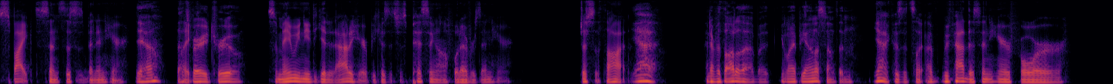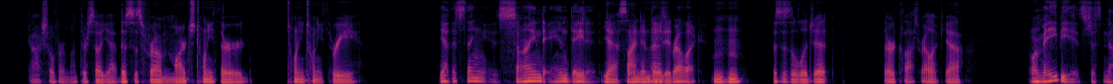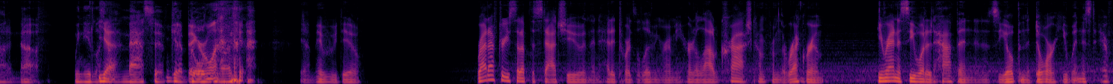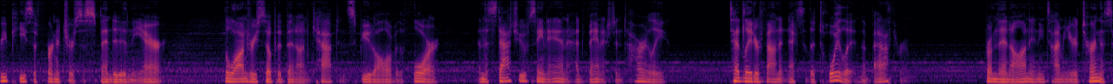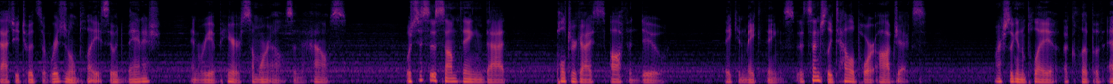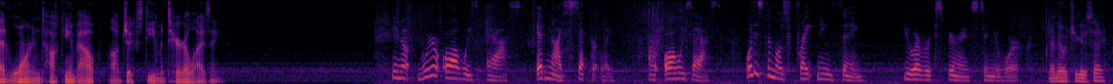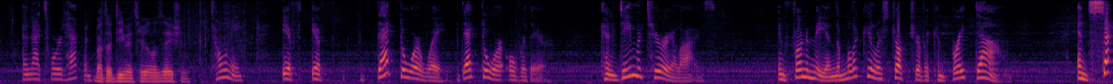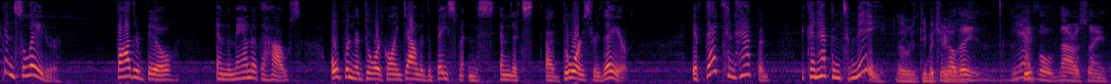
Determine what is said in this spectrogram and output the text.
spiked since this has been in here. Yeah. That's Like- very true. So maybe we need to get it out of here because it's just pissing off whatever's in here. Just a thought. Yeah. I never thought of that, but you might be onto something. Yeah, because it's like I've, we've had this in here for, gosh, over a month or so. Yeah, this is from March twenty third, twenty twenty three. Yeah, this thing is signed and dated. Yeah, signed and Nice dated. relic. Mm-hmm. This is a legit third class relic. Yeah, Or maybe it's just not enough. We need like Yeah. a massive get a bigger golden one. yeah, maybe we do. Right after he set up the statue and then headed towards the living room, he heard a loud crash come from the rec room. He ran to see what had happened, and as he opened the door, he witnessed every piece of furniture suspended in the air. The laundry soap had been uncapped and spewed all over the floor, and the statue of St. Anne had vanished entirely. Ted later found it next to the toilet in the bathroom. From then on, anytime he returned the statue to its original place, it would vanish and reappear somewhere else in the house. Which this is something that poltergeists often do. They can make things, essentially teleport objects. I'm actually going to play a clip of Ed Warren talking about objects dematerializing. You know, we're always asked, Ed and I separately are always asked, what is the most frightening thing you ever experienced in your work? I know what you're going to say And that's where it happened. about the dematerialization. Tony, if if that doorway, that door over there, can dematerialize in front of me and the molecular structure of it can break down, and seconds later, Father Bill and the man of the house open the door going down to the basement and the, and the uh, doors are there. If that can happen, it can happen to me. In other. But you know, they the Yes. people now are saying,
